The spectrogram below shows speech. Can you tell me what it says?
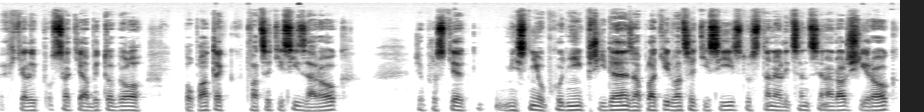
chtěli v podstatě, aby to bylo poplatek 20 tisíc za rok, že prostě místní obchodník přijde, zaplatí 20 tisíc, dostane licenci na další rok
